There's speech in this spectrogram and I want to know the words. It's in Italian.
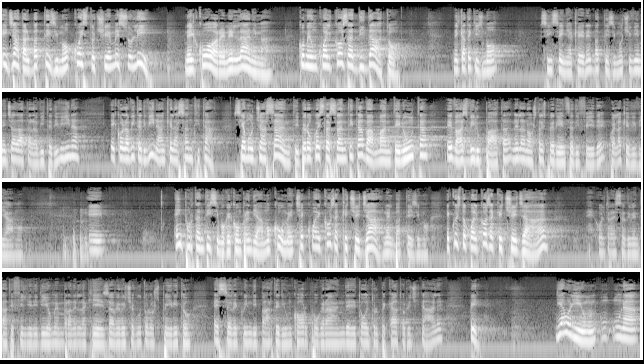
E già dal battesimo questo ci è messo lì, nel cuore, nell'anima, come un qualcosa di dato. Nel catechismo si insegna che nel battesimo ci viene già data la vita divina e con la vita divina anche la santità. Siamo già santi, però questa santità va mantenuta e va sviluppata nella nostra esperienza di fede, quella che viviamo. E è importantissimo che comprendiamo come c'è qualcosa che c'è già nel battesimo e questo qualcosa che c'è già, eh, oltre ad essere diventati figli di Dio, membra della Chiesa, aver ricevuto lo Spirito, essere quindi parte di un corpo grande tolto il peccato originale, bene, diamogli un, una,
